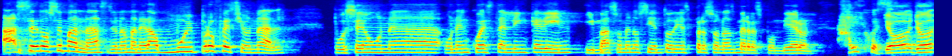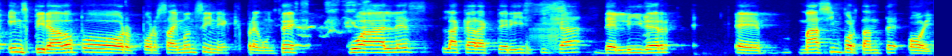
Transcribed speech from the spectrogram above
Hace dos semanas, de una manera muy profesional, puse una, una encuesta en LinkedIn y más o menos 110 personas me respondieron. Ay, Yo, yo inspirado por, por Simon Sinek, pregunté, ¿cuál es la característica del líder eh, más importante hoy?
